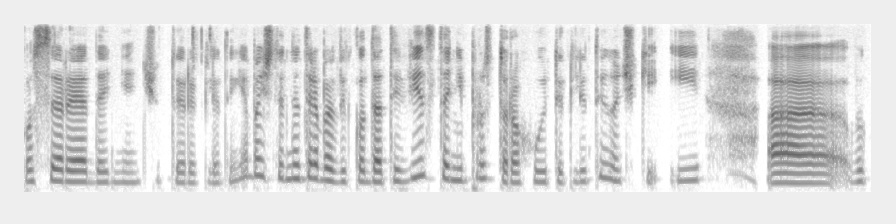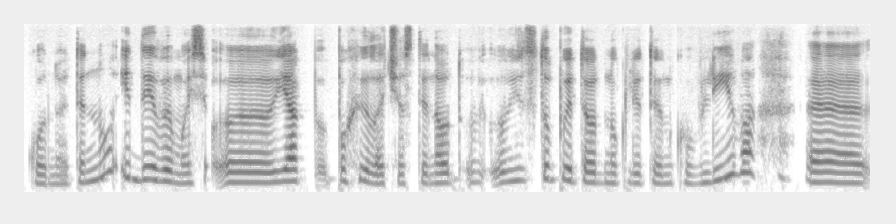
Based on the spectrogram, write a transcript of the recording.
Посередині 4 клітинки. Бачите, не треба відкладати відстані, просто рахуйте клітиночки і е, виконуєте. Ну і дивимось, е, як похила частина. От відступити одну клітинку вліво е,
